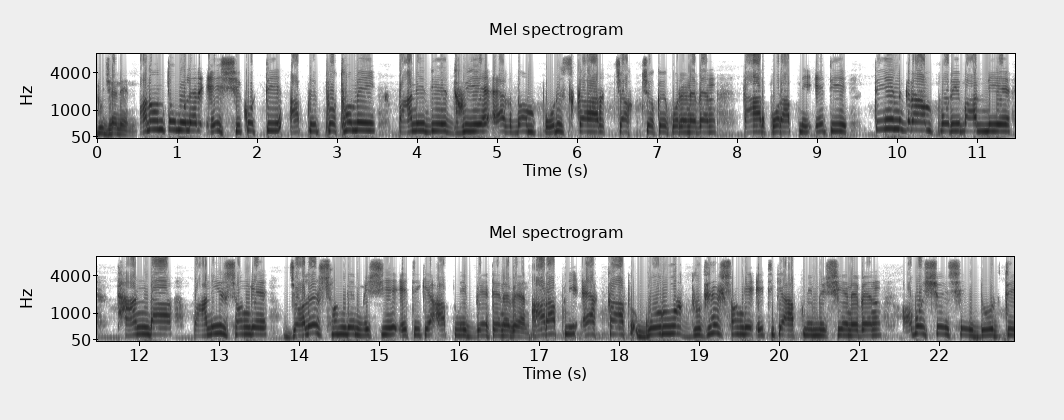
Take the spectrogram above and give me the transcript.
বুঝে নিন। অনন্ত মূলের এই শিকড়টি আপনি প্রথমেই পানি দিয়ে ধুয়ে একদম পরিষ্কার চকচকে করে নেবেন। তারপর আপনি এটি তিন গ্রাম পরিমাণ নিয়ে ঠান্ডা পানির সঙ্গে, জলের সঙ্গে মিশিয়ে এটিকে আপনি বেটে নেবেন। আর আপনি এক কাপ গরুর দুধের সঙ্গে এটিকে আপনি মিশিয়ে নেবেন। অবশ্যই সেই দুধটি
